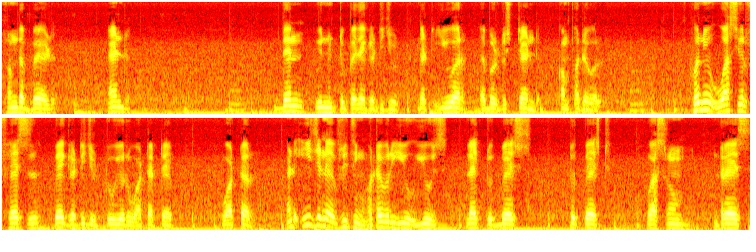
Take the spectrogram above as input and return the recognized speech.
from the bed and then you need to pay the gratitude that you are able to stand comfortable. When you wash your face, pay gratitude to your water tap, water, and each and everything, whatever you use, like toothpaste, toothpaste, washroom, dress,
